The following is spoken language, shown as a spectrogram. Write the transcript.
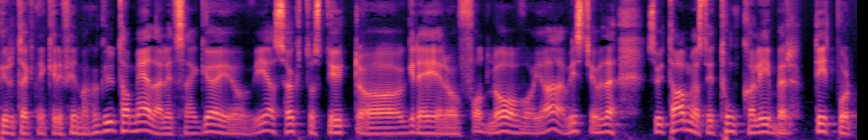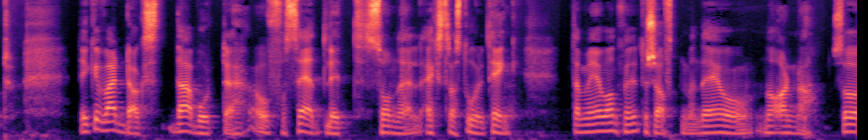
pyrotekniker i Finnmark. Kan ikke du ta med deg litt sånn gøy? Og vi har søkt og styrt og greier og fått lov, og ja, visst gjør vi det. Så vi tar med oss litt tungt kaliber dit bort. Det er ikke hverdags der borte å få sett litt sånne ekstra store ting. De er jo vant med nyttårsaften, men det er jo noe annet. Så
